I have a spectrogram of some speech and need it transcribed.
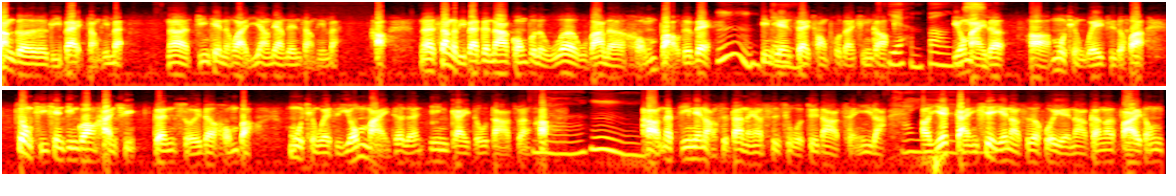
上个礼拜涨停板，那今天的话一样亮灯涨停板。好，那上个礼拜跟大家公布了五二五八的红宝，对不对？嗯。今天再创破断新高，也很棒。有买的啊，目前为止的话，重旗、现金光、汉讯跟所谓的红宝，目前为止有买的人应该都大赚哈。嗯，好，那今天老师当然要试出我最大的诚意啦。好，也感谢严老师的会员啊，刚刚发一通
